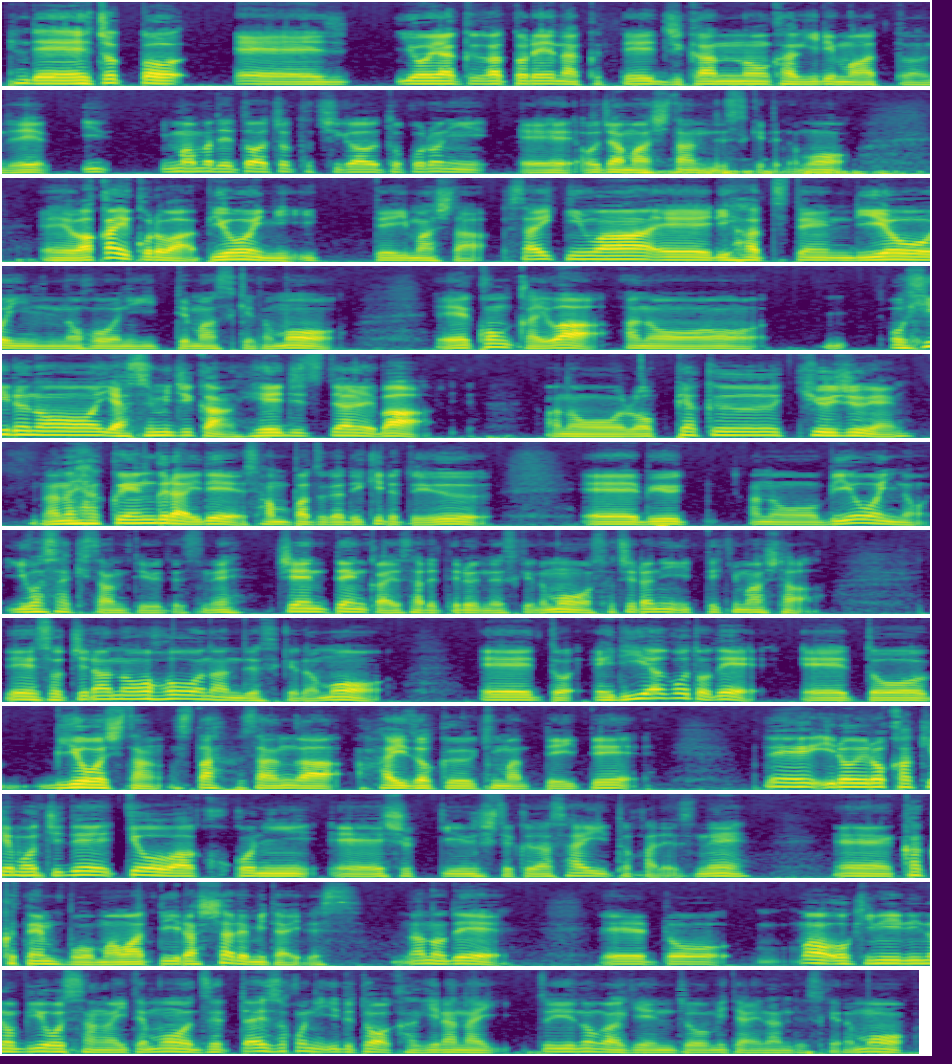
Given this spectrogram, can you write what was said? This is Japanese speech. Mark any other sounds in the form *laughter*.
で、ちょっと、えー、予約が取れなくて、時間の限りもあったので、今までとはちょっと違うところに、えー、お邪魔したんですけれども、えー、若い頃は美容院に行っていました。最近は、えー、理髪店、理容院の方に行ってますけども、え今回は、あのお昼の休み時間、平日であれば、あの、690円、700円ぐらいで散髪ができるという、えー、ビュあの、美容院の岩崎さんというですね、チェーン展開されてるんですけども、そちらに行ってきました。で、そちらの方なんですけども、えっ、ー、と、エリアごとで、えっ、と、美容師さん、スタッフさんが配属決まっていて、で、いろいろ掛け持ちで、今日はここに、え出勤してくださいとかですね、え各店舗を回っていらっしゃるみたいです。なので、えっ、と、まあ、お気に入りの美容師さんがいても、絶対そこにいるとは限らないというのが現状みたいなんですけども、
